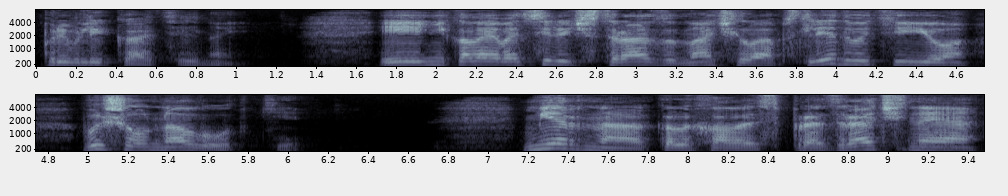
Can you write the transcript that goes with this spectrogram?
привлекательной и Николай Васильевич сразу начал обследовать ее, вышел на лодке. Мерно колыхалась прозрачная,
